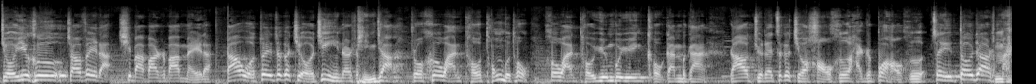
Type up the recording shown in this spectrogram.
酒一喝消费了七百八十八没了，然后我对这个酒进行的评价，说喝完头痛不痛，喝完头晕不晕，口干不干，然后觉得这个酒好喝还是不好喝，这都叫满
